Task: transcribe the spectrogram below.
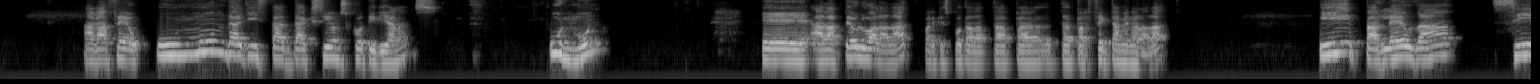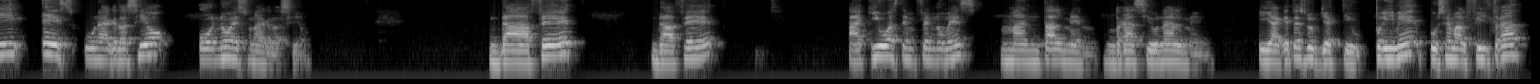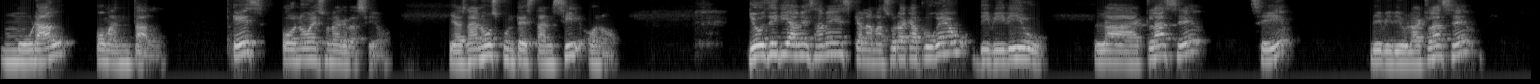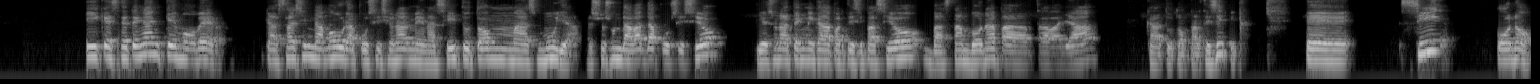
Agafeu un munt de llistat d'accions quotidianes, un munt, eh, adapteu-lo a l'edat, perquè es pot adaptar per, perfectament a l'edat, i parleu de si és una agressió o no és una agressió. De fet, de fet, Aquí ho estem fent només mentalment, racionalment. I aquest és l'objectiu. Primer posem el filtre moral o mental. És o no és una agressió? I els nanos contesten sí o no. Jo us diria, a més a més, que a la mesura que pugueu, dividiu la classe, sí? Dividiu la classe i que se tengan que mover, que s'hagin de moure posicionalment, així tothom es mulla. Això és un debat de posició i és una tècnica de participació bastant bona per treballar que tothom participi. eh, sí o no.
